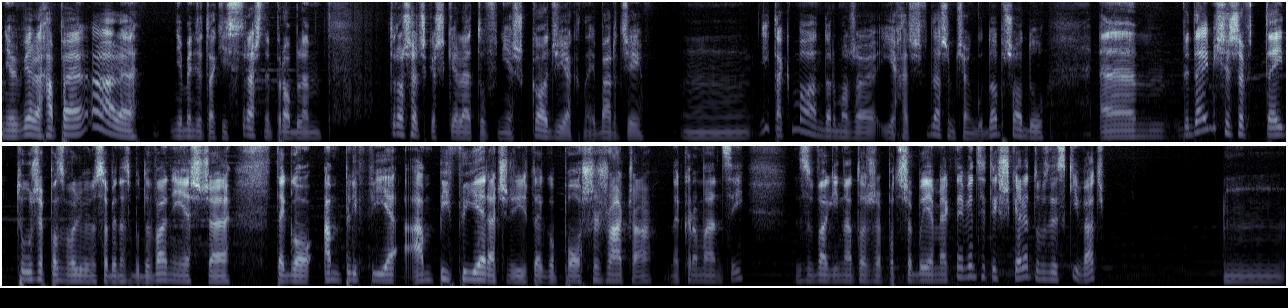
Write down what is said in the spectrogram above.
niewiele HP, ale nie będzie to jakiś straszny problem. Troszeczkę szkieletów nie szkodzi, jak najbardziej. Mm, I tak Moandor może jechać w dalszym ciągu do przodu. Wydaje mi się, że w tej turze pozwoliłbym sobie na zbudowanie jeszcze tego amplifie- amplifiera, czyli tego poszerzacza nekromancji, z uwagi na to, że potrzebujemy jak najwięcej tych szkieletów zyskiwać. Mm,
